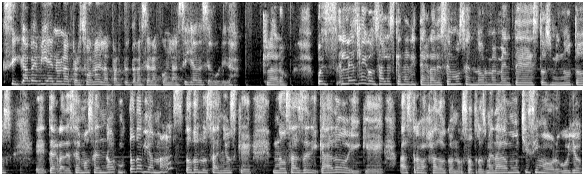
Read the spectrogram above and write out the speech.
si cabe bien una persona en la parte trasera con la silla de seguridad. Claro. Pues Leslie González Kennedy, te agradecemos enormemente estos minutos. Eh, te agradecemos todavía más todos los años que nos has dedicado y que has trabajado con nosotros. Me da muchísimo orgullo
